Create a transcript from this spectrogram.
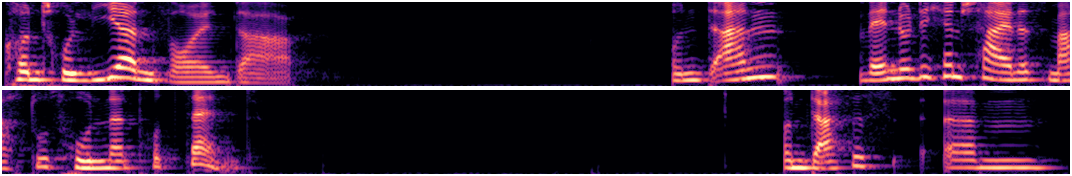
Kontrollieren wollen da. Und dann, wenn du dich entscheidest, machst du es 100%. Und das ist, ähm,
